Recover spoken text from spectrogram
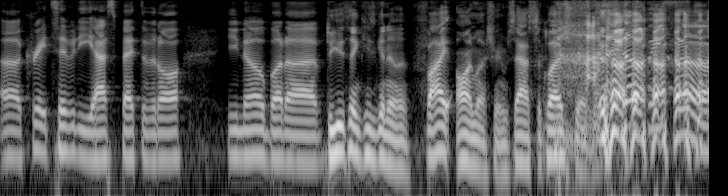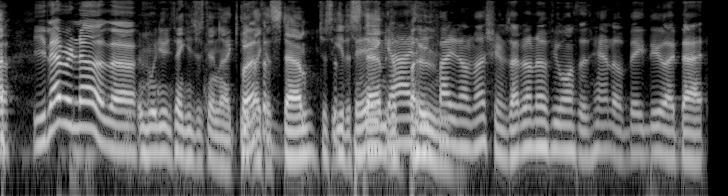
uh, creativity aspect of it all. you know. But uh, Do you think he's gonna fight on mushrooms? That's the question. I don't think so. You never know though. Do you think he's just gonna like eat like a a- stem? Just eat a big stem. guy just to be boom. fighting on mushrooms. I don't know if he wants to handle a big dude like that.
